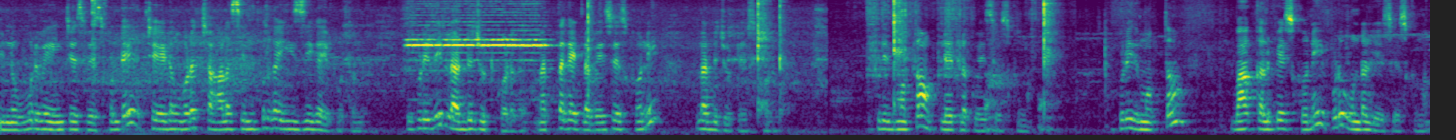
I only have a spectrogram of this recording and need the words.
ఈ నువ్వులు వేయించేసి వేసుకుంటే చేయడం కూడా చాలా సింపుల్గా ఈజీగా అయిపోతుంది. ఇప్పుడు ఇది లడ్డు చుట్టుకోవడం మెత్తగా ఇట్లా వేసేసుకొని లడ్డు చుట్టేసుకోవడం ఇప్పుడు ఇది మొత్తం ప్లేట్లకు ప్లేట్లోకి వేసేసుకున్నాం ఇప్పుడు ఇది మొత్తం బాగా కలిపేసుకొని ఇప్పుడు ఉండలు చేసేసుకున్నాం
